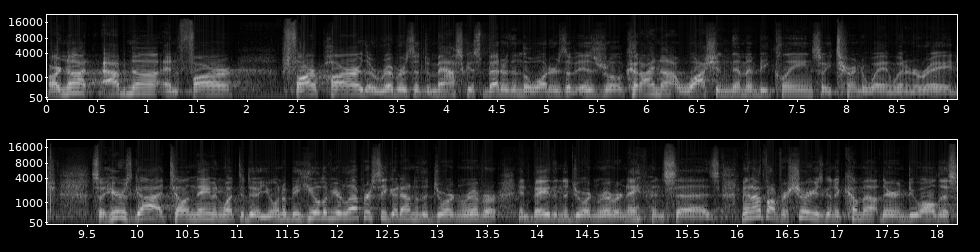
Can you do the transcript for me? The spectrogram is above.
Are not Abana and Phar Pharpar, the rivers of Damascus, better than the waters of Israel? Could I not wash in them and be clean? So he turned away and went in a rage. So here's God telling Naaman what to do. You want to be healed of your leprosy? Go down to the Jordan River and bathe in the Jordan River. Naaman says, Man, I thought for sure he was going to come out there and do all this,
